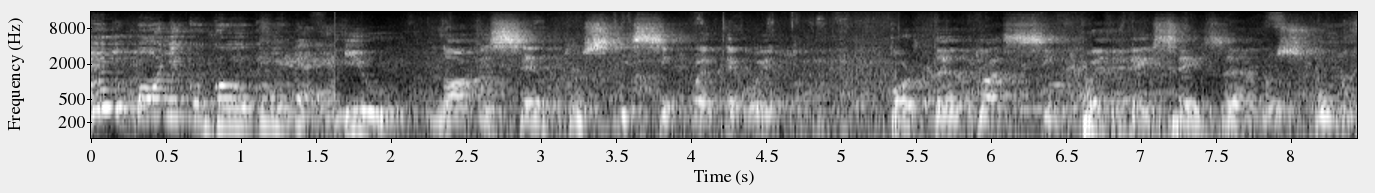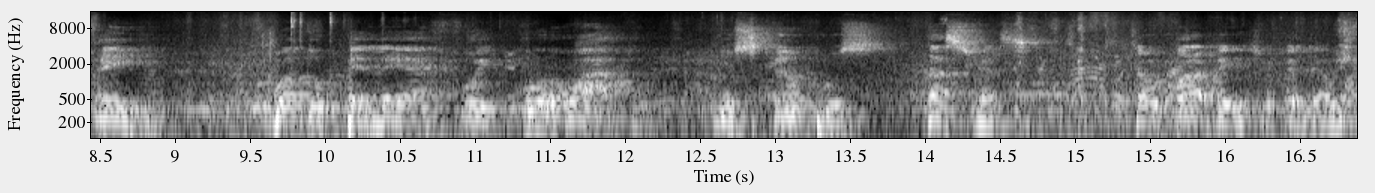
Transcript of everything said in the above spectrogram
um único gol como Pelé. 1958 portanto, há 56 anos, um rei, quando Pelé foi coroado nos campos da Suécia. Então, parabéns, Pelé? Uma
